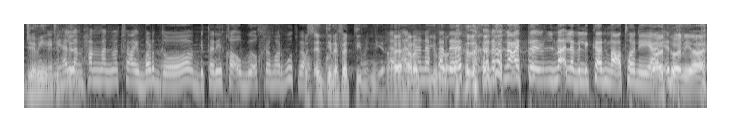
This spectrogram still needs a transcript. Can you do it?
جميل يعني هلا محمد مدفعي برضه بطريقة أو بأخرى مربوط بعثمان. بس انت نفتي مني. أنا نفدت بس أنا سمعت المقلب اللي كان مع توني يعني. مع توني آه.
